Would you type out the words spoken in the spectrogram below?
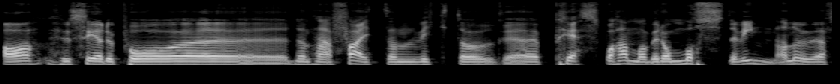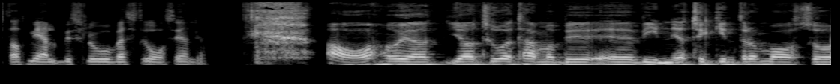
ja, hur ser du på eh, den här fighten Viktor? Press på Hammarby, de måste vinna nu efter att Mjällby slog Västerås i helgen. Ja, och jag, jag, tror att Hammarby eh, vinner. Jag tycker inte de var så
